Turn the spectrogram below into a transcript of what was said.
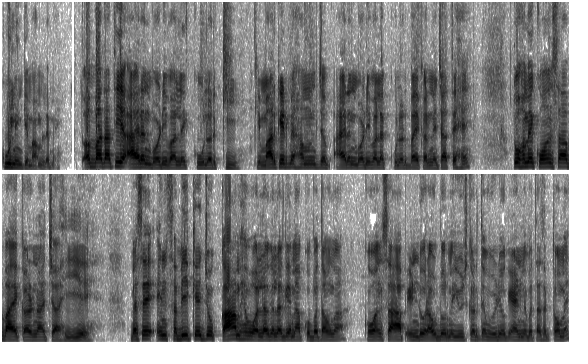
कूलिंग के मामले में। तो अब बात आती है आयरन बॉडी वाले कूलर की, कि मार्केट में हम जब आयरन बॉडी वाला कूलर बाय करने जाते हैं तो हमें कौन सा बाय करना चाहिए? वैसे इन सभी के जो काम है वो अलग अलग है, मैं आपको बताऊँगा कौन सा आप इंडोर आउटडोर में यूज़ करते हैं वीडियो के एंड में बता सकता हूँ मैं।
